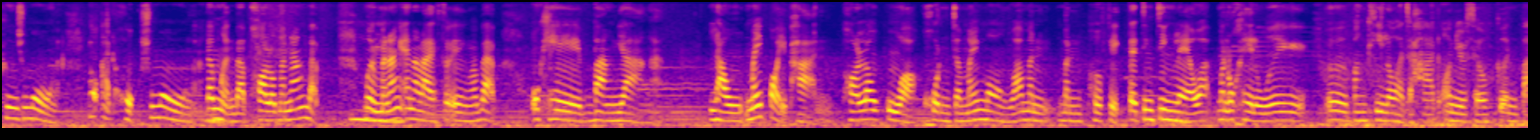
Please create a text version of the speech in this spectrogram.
ครึ่งชั่วโมงอะเราอัด 6 ชั่วโมงอะแต่เหมือนแบบพอเรามานั่งแบบเหมือนมานั่ง analyze ตัวเองว่าแบบโอเคบางอย่างอะเราไม่ปล่อยผ่าน เพราะเรากลัวคนจะไม่มองว่ามันมัน perfect แต่จริง ๆ แล้วอะมันโอเคเลยเว้ยเออบางทีเราอาจจะ hard on yourself เกินไป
